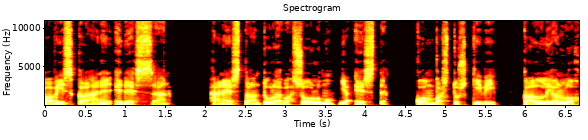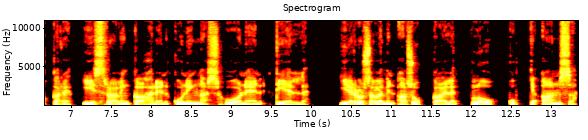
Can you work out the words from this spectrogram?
vaviskaa hänen edessään. Hänestä on tuleva solmu ja este, kompastuskivi, kallion lohkare Israelin kahden kuningashuoneen tielle. Jerusalemin asukkaille loukku ja ansa.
